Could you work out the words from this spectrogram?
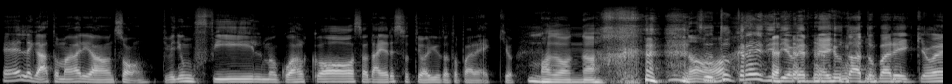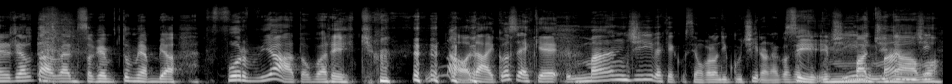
è legato magari a, non so, ti vedi un film, qualcosa, dai, adesso ti ho aiutato parecchio. Madonna, no? tu, credi di avermi aiutato parecchio, ma in realtà penso che tu mi abbia fuorviato parecchio. No, dai, cos'è che mangi, perché stiamo parlando di cucina, una cosa sì, che cucini, immaginavo. mangi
